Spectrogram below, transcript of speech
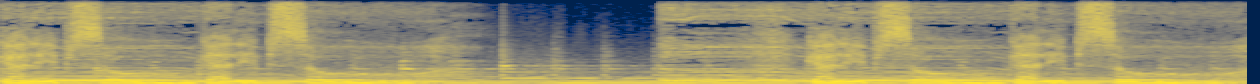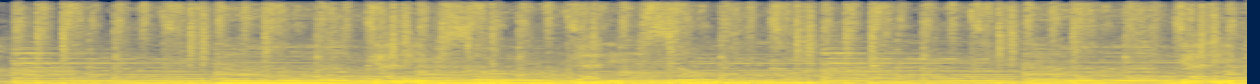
Calypso. Calypso, Calypso. Calypso, Calypso. Calypso, Calypso.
